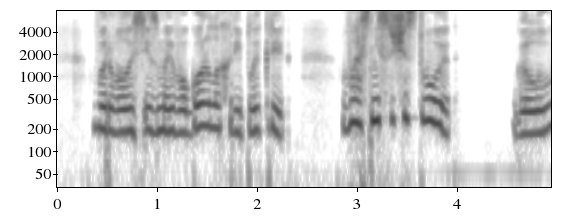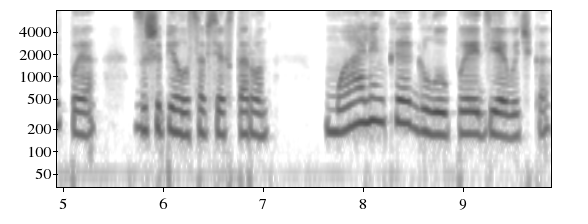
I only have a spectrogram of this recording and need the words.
— вырвалось из моего горла хриплый крик. «Вас не существует!» «Глупая!» — зашипела со всех сторон. «Маленькая глупая девочка,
